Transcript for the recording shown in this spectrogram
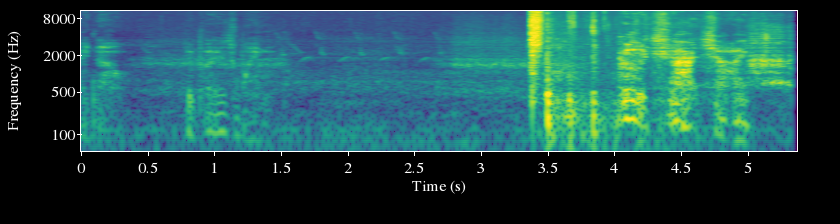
Right now, right by his wing. Good shot.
